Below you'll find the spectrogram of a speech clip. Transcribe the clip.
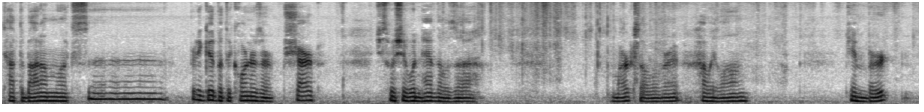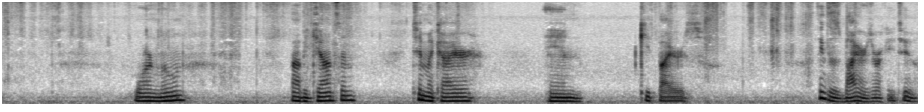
Top to bottom looks uh, pretty good, but the corners are sharp. Just wish it wouldn't have those uh, marks all over it. Howie Long, Jim Burt, Warren Moon, Bobby Johnson, Tim McKyer, and Keith Byars. I think this is Byars' rookie too.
